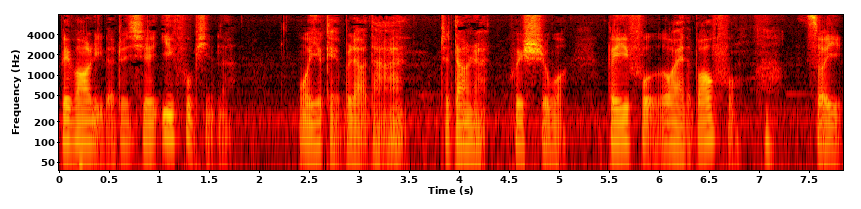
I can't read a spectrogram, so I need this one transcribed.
背包里的这些依附品呢？我也给不了答案。这当然会使我背负额外的包袱。所以。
